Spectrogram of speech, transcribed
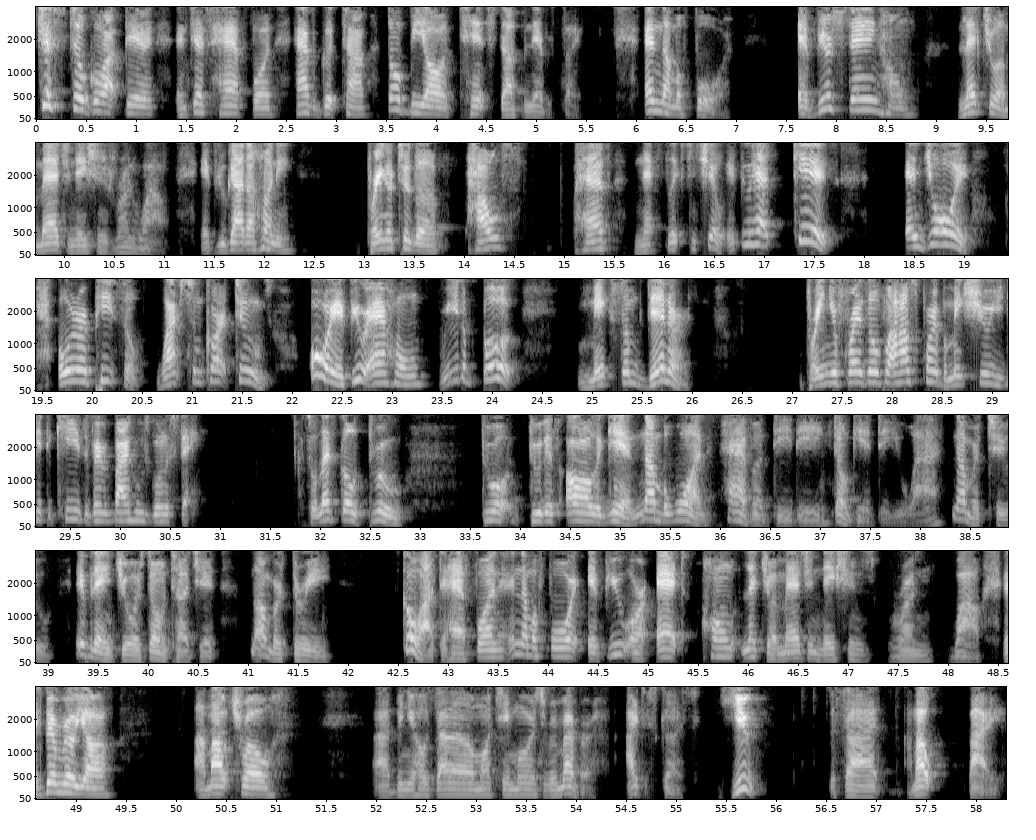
Just still go out there and just have fun, have a good time. Don't be all tensed up and everything. And number four, if you're staying home, let your imaginations run wild. If you got a honey, bring her to the house, have Netflix and chill. If you have kids, enjoy, order a pizza, watch some cartoons, or if you're at home, read a book, make some dinner, bring your friends over for a house party, but make sure you get the keys of everybody who's going to stay. So let's go through through through this all again. Number one, have a DD. Don't get DUI. Number two, if it ain't yours, don't touch it. Number three, go out to have fun. And number four, if you are at home, let your imaginations run wild. It's been real, y'all. I'm outro. I've been your host, Alan Monte Morris. Remember, I discuss you decide. I'm out. Bye.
